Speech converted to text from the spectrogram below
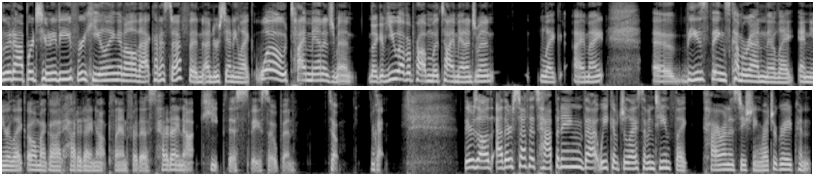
good opportunity for healing and all that kind of stuff. And understanding, like, whoa, time management. Like, if you have a problem with time management, like I might, uh, these things come around and they're like, and you're like, oh my God, how did I not plan for this? How did I not keep this space open? So, okay. There's all other stuff that's happening that week of July 17th, like Chiron is stationing retrograde, can,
